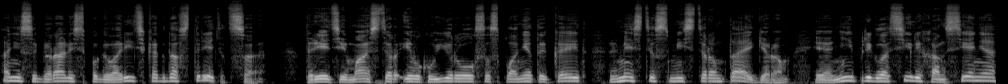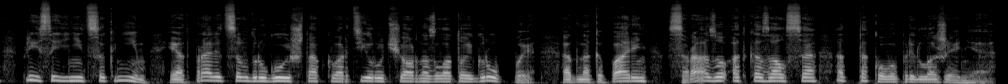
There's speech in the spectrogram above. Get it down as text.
они собирались поговорить, когда встретятся. Третий мастер эвакуировался с планеты Кейт вместе с мистером Тайгером, и они пригласили Хан Сеня присоединиться к ним и отправиться в другую штаб-квартиру черно-золотой группы, однако парень сразу отказался от такого предложения.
